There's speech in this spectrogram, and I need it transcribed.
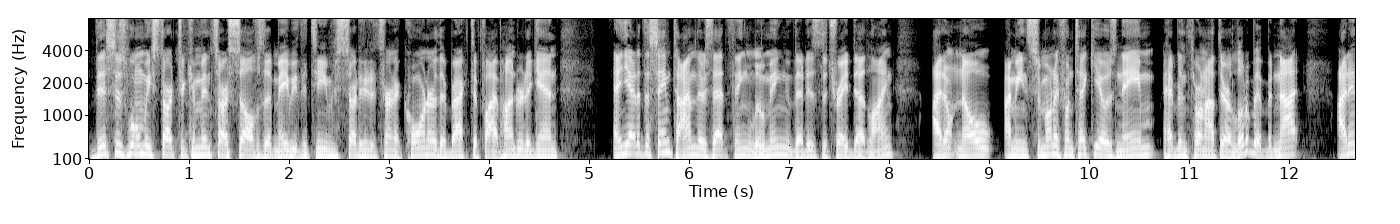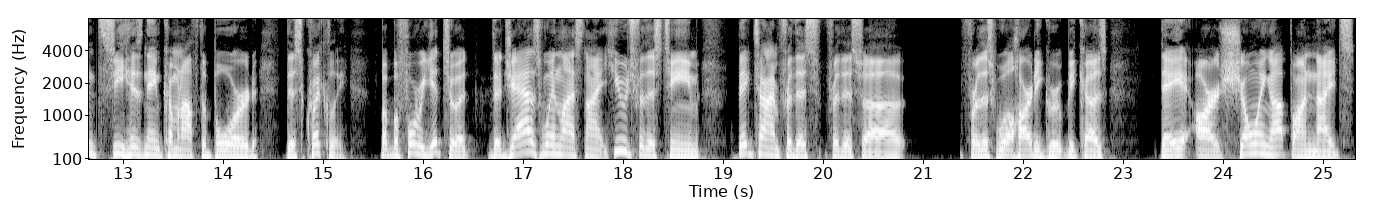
This is when we start to convince ourselves that maybe the team is starting to turn a corner. They're back to 500 again. And yet at the same time, there's that thing looming that is the trade deadline. I don't know. I mean, Simone Fontecchio's name had been thrown out there a little bit, but not. I didn't see his name coming off the board this quickly. But before we get to it, the Jazz win last night, huge for this team, big time for this for this uh, for this Will Hardy group because they are showing up on nights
